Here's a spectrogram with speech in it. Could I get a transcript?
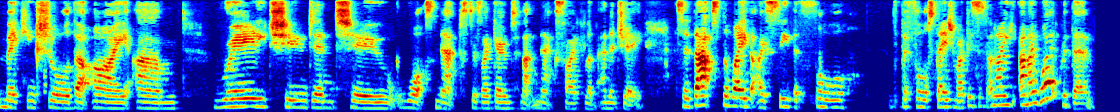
making sure that I am really tuned into what's next as I go into that next cycle of energy. So, that's the way that I see the four the full stage of my business and I and I work with them.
